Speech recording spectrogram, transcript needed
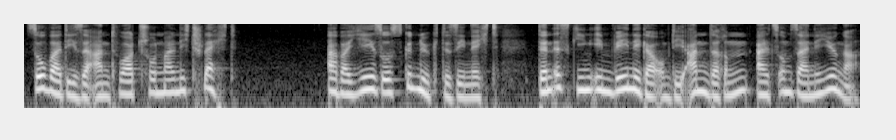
so war diese Antwort schon mal nicht schlecht. Aber Jesus genügte sie nicht, denn es ging ihm weniger um die anderen als um seine Jünger.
